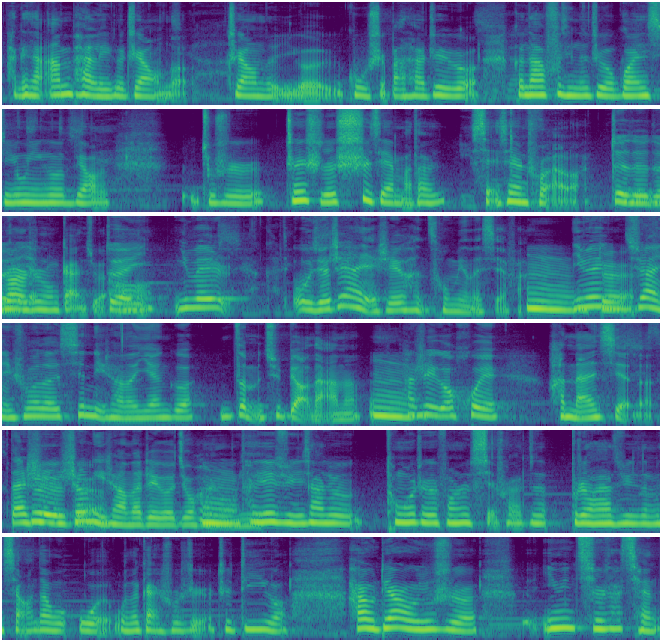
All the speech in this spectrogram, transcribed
他给他安排了一个这样的这样的一个故事，把他这个跟他父亲的这个关系用一个比较就是真实的事件把它显现出来了，对对对有点这种感觉，对哦，因为我觉得这样也是一个很聪明的写法。嗯，因为就像你说的，心理上的阉割，你怎么去表达呢？嗯它是一个会很难写的，但是生理上的这个就很容嗯，他易。也许一下就通过这个方式写出来，真不知道他具体怎么想，但我我我的感受是这个，这第一个。还有第二个就是，因为其实他前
